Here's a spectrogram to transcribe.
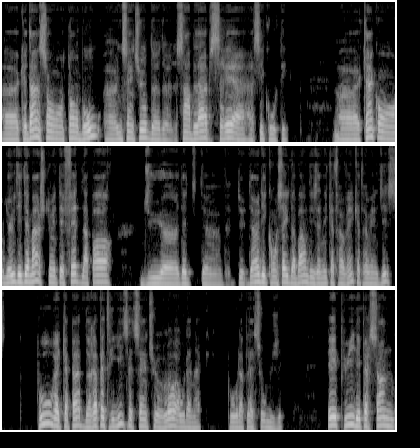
que dans son tombeau, une ceinture de, semblable serait à ses côtés. Euh, quand il y a eu des démarches qui ont été faites de la part euh, d'un des conseils de bande des années 80-90 pour être capable de rapatrier cette ceinture-là à Odanak pour la placer au musée. Et puis, les personnes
